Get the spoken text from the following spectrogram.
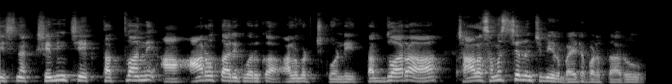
చేసినా క్షమించే తత్వాన్ని ఆ ఆరో తారీఖు వరకు అలవర్చుకోండి. తద్వారా చాలా సమస్యల నుంచి మీరు బయటపడతారు.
